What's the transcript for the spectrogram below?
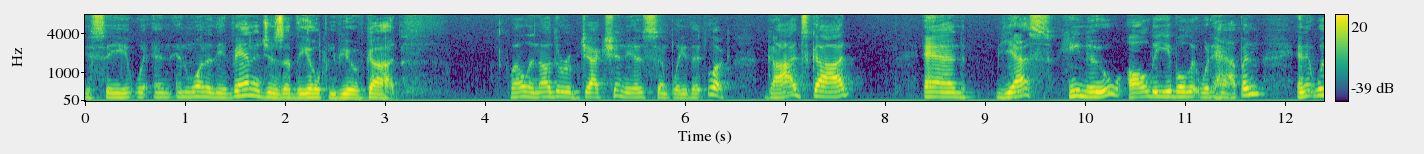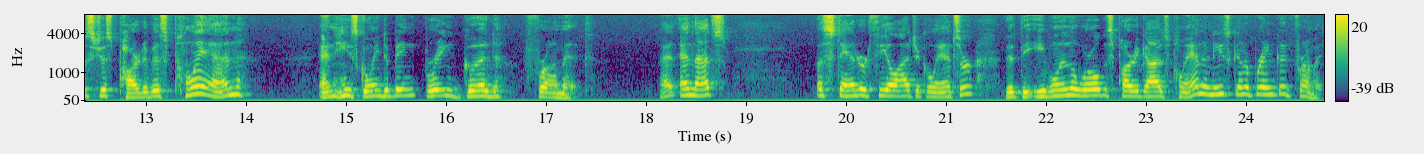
you see, and, and one of the advantages of the open view of God. Well, another objection is simply that, look, God's God, and yes, He knew all the evil that would happen, and it was just part of His plan, and He's going to bring, bring good from it. And, and that's a standard theological answer that the evil in the world is part of God's plan and He's going to bring good from it.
